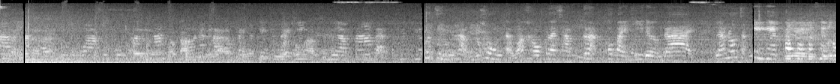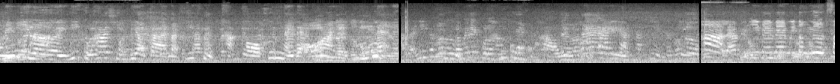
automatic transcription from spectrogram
ที่ไหนก็ตามที่ไม่ได้ติดด้วยเข้ามาแทน จริงค่ะคุณผู้ชมแต่ว่าเขากระชับกลับเข้าไปที่เดิมได้ แล้วนอกจากนี้ ไม่มีเลย นี่คือผ้าชิ้นเดียวกันที่ถูกถักทอขึ้นในแบบใหม่และและนี่ก็คือทั้งตัวของเขาค่ะและพี่แม่แม่ไม่ต้องเลือกไซ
